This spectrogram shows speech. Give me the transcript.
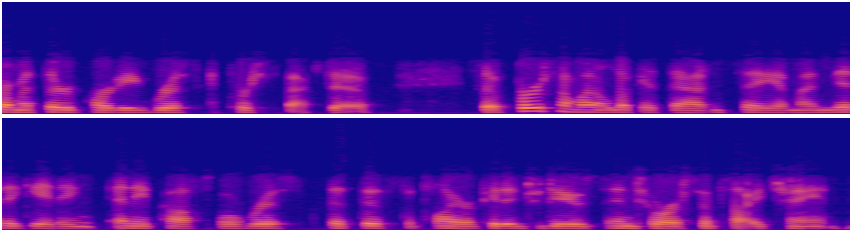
from a third party risk perspective. So, first, I want to look at that and say, am I mitigating any possible risk that this supplier could introduce into our supply chain?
